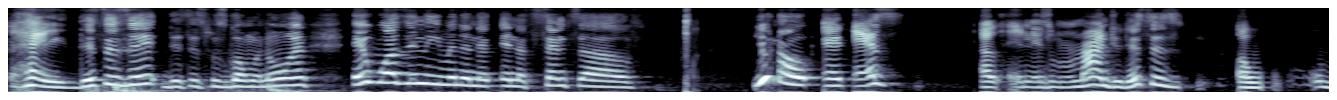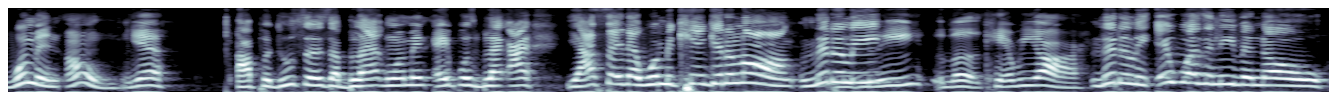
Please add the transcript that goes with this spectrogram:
hey, this is it. This is what's going on. It wasn't even in a, in a sense of, you know, and as uh, and as remind you, this is a woman owned. yeah, Our producer is a black woman. April's black. I y'all say that women can't get along. Literally, Lee, look, here we are. literally, it wasn't even no.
